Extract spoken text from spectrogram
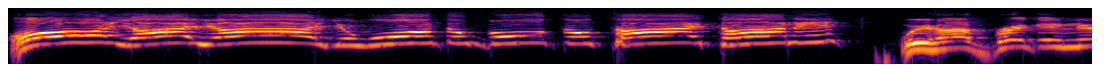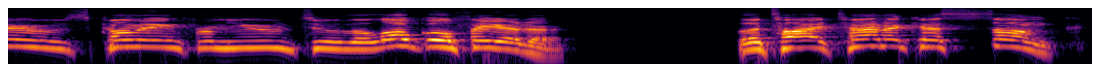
Oh, yeah, yeah. You want to go to Titanic? We have breaking news coming from you to the local theater. The Titanic has sunk,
